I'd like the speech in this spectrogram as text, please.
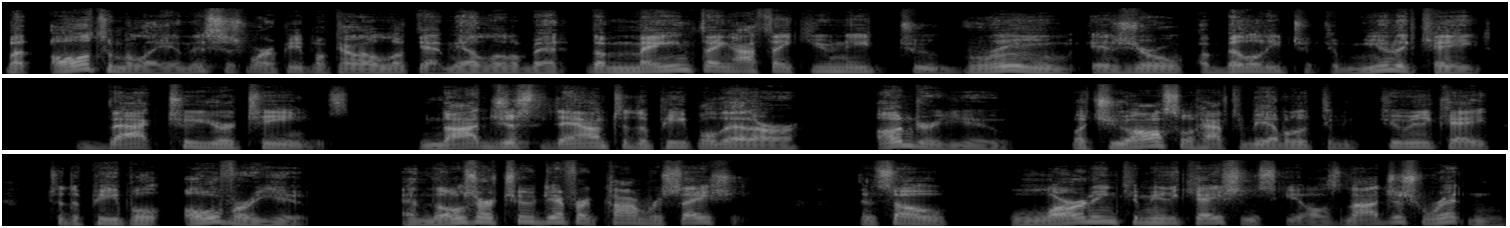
But ultimately, and this is where people kind of look at me a little bit, the main thing I think you need to groom is your ability to communicate back to your teams, not just down to the people that are under you, but you also have to be able to communicate to the people over you. And those are two different conversations. And so learning communication skills, not just written,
